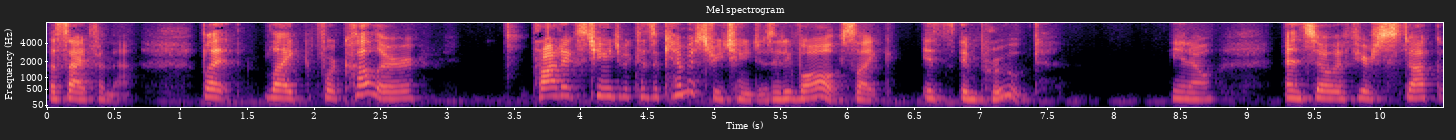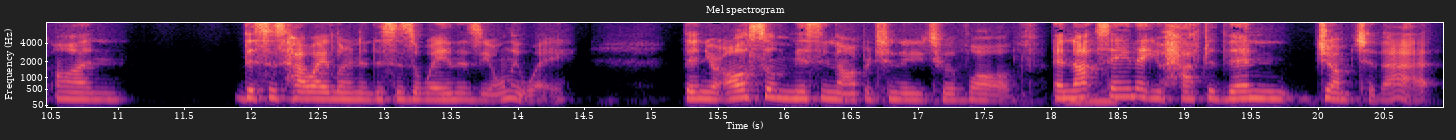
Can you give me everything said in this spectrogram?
Aside from that, but like for color, products change because the chemistry changes. It evolves. Like it's improved. You know, and so if you're stuck on this is how I learn and this is the way and this is the only way, then you're also missing the opportunity to evolve. And not mm-hmm. saying that you have to then jump to that,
